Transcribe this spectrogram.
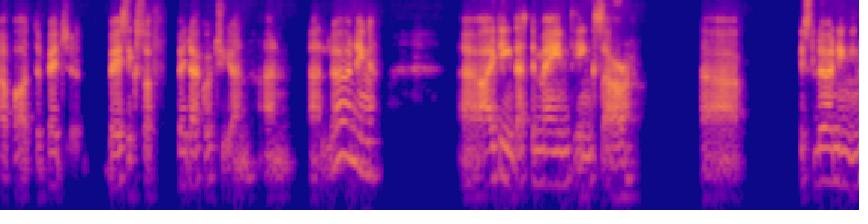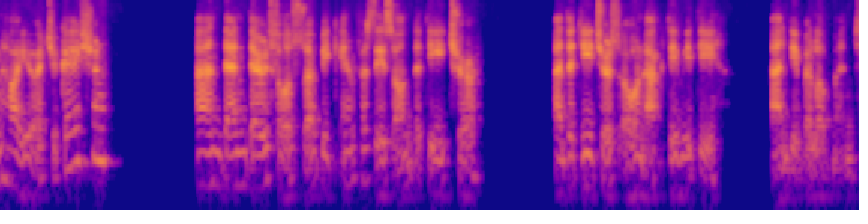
about the basics of pedagogy and, and, and learning. Uh, I think that the main things are uh, is learning in higher education, and then there is also a big emphasis on the teacher and the teacher's own activity and development.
